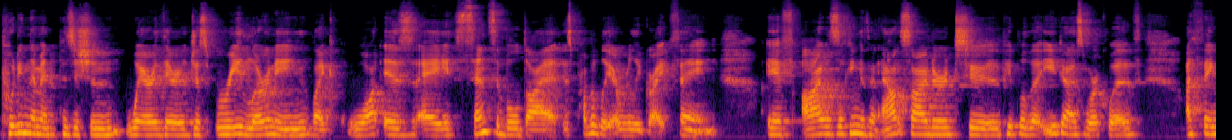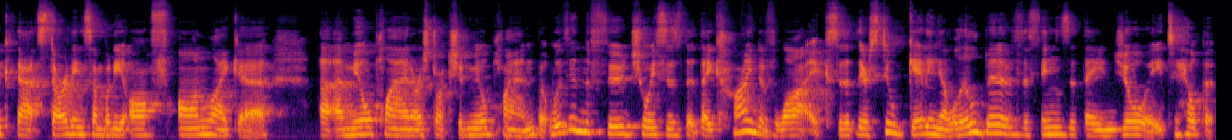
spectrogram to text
putting them in a position where they're just relearning like what is a sensible diet is probably a really great thing. If I was looking as an outsider to the people that you guys work with, I think that starting somebody off on like a a meal plan or a structured meal plan, but within the food choices that they kind of like, so that they're still getting a little bit of the things that they enjoy to help it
